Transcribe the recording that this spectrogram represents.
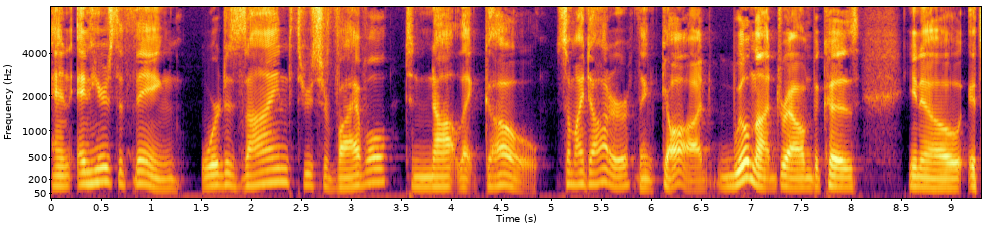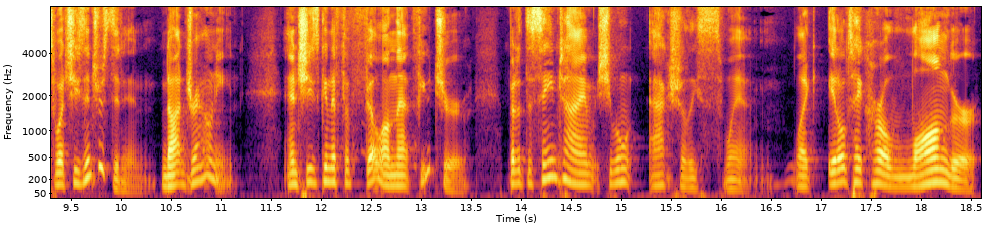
And and here's the thing, we're designed through survival to not let go. So my daughter, thank God, will not drown because, you know, it's what she's interested in, not drowning. And she's going to fulfill on that future. But at the same time, she won't actually swim. Like it'll take her longer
